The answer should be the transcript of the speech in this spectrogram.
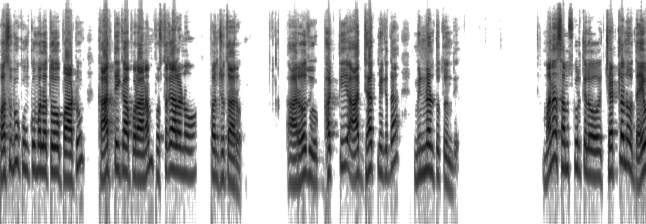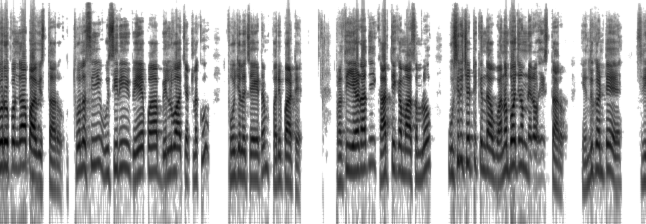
పసుపు కుంకుమలతో పాటు కార్తీక పురాణం పుస్తకాలను పంచుతారు. ఆ రోజు భక్తి ఆధ్యాత్మికత మిన్నంటుతుంది. మన సంస్కృతిలో చెట్లను దైవరూపంగా భావిస్తారు. తులసి ఉసిరి వేప బిల్వ చెట్లకు పూజలు చేయటం పరిపాటే. ప్రతి ఏడాది కార్తీక మాసంలో ఉసిరి చెట్టు కింద వనభోజనం నిర్వహిస్తారు. ఎందుకంటే శ్రీ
